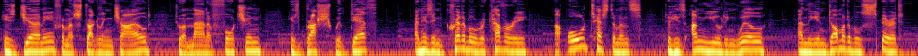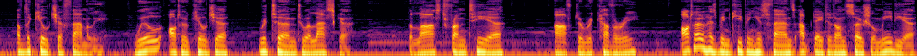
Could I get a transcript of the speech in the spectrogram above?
His journey from a struggling child to a man of fortune, his brush with death, and his incredible recovery are all testaments to his unyielding will and the indomitable spirit of the Kilcher family. Will Otto Kilcher return to Alaska? The last frontier after recovery? Otto has been keeping his fans updated on social media,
